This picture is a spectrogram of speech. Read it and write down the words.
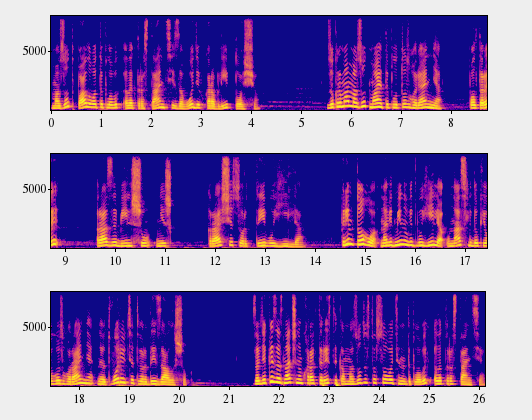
мазут паливо-теплових електростанцій, заводів, кораблів тощо. Зокрема, мазут має теплоту згоряння в 1,5 рази більшу, ніж кращі сорти вугілля. Крім того, на відміну від вугілля, унаслідок його згорання не утворюється твердий залишок. Завдяки зазначеним характеристикам мазут застосовується на теплових електростанціях,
